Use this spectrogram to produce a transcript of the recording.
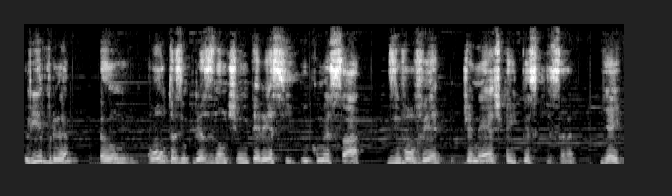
livre, né? Então, outras empresas não tinham interesse em começar desenvolver genética e pesquisa, né? E aí,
